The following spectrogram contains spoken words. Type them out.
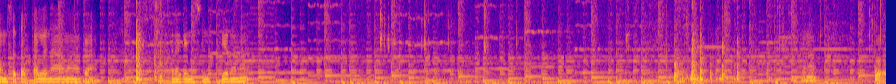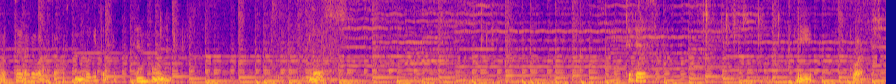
vamos a taparle nada más acá para que no se nos pierda nada. Puedo apretar acá, bueno, está costando un poquito tenemos una dos tres y cuatro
